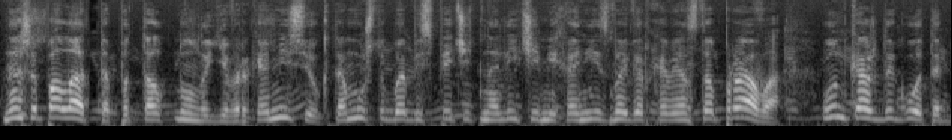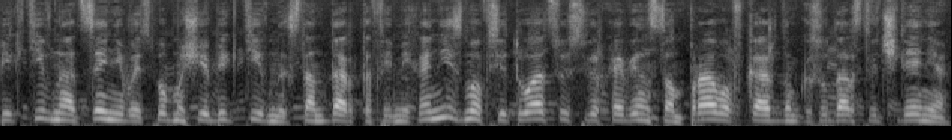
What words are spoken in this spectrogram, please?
Наша палата подтолкнула Еврокомиссию к тому, чтобы обеспечить наличие механизма верховенства права. Он каждый год объективно оценивает с помощью объективных стандартов и механизмов ситуацию с верховенством права в каждом государстве-члене.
